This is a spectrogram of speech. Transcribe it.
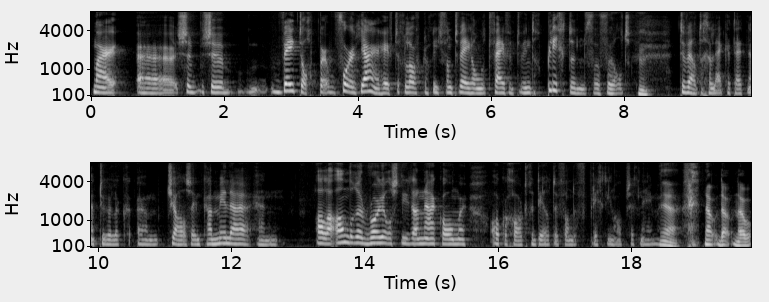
Maar uh, ze, ze, weet toch, per, vorig jaar heeft ze geloof ik nog iets van 225 plichten vervuld. Hm. Terwijl tegelijkertijd natuurlijk um, Charles en Camilla en alle andere royals die daarna komen ook een groot gedeelte van de verplichtingen op zich nemen. Ja, nou, nou, nou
